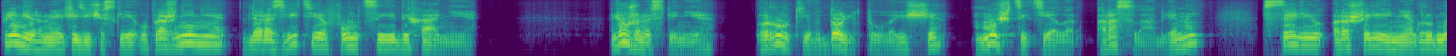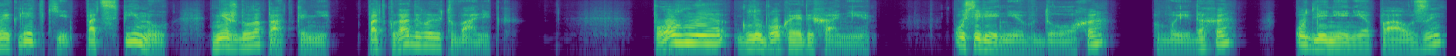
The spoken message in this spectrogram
Примерные физические упражнения для развития функции дыхания. Лежа на спине, руки вдоль туловища, мышцы тела расслаблены, с целью расширения грудной клетки под спину между лопатками подкладывают валик. Полное глубокое дыхание. Усиление вдоха, выдоха, удлинение паузы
